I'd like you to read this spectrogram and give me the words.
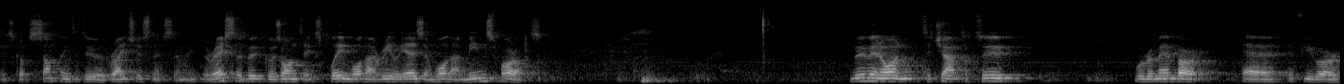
has got something to do with righteousness. And the rest of the book goes on to explain what that really is and what that means for us. Moving on to chapter 2, we'll remember uh, if you were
